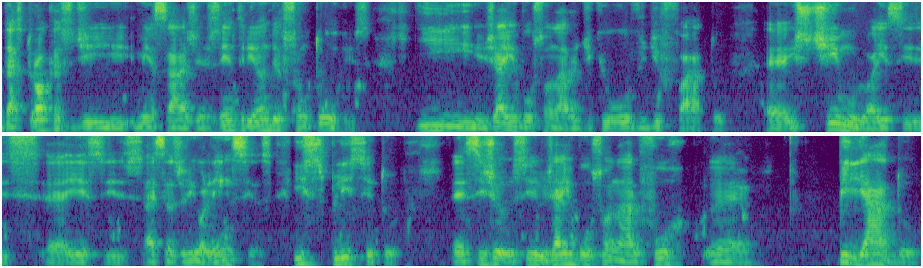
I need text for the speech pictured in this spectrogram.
das trocas de mensagens entre Anderson Torres e Jair Bolsonaro, de que houve de fato é, estímulo a, esses, é, esses, a essas violências explícito, é, se, se Jair Bolsonaro for é, pilhado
